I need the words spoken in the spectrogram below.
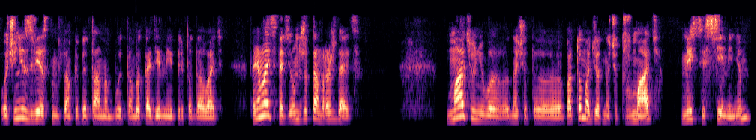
очень известным там капитаном, будет там в академии преподавать. Понимаете, он же там рождается. Мать у него, значит, э, потом идет, значит, в мать вместе с семенем,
